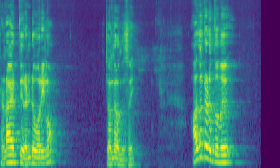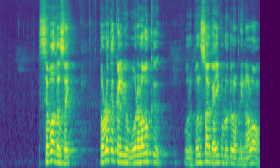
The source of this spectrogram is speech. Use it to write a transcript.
ரெண்டாயிரத்தி ரெண்டு வரையிலும் சந்திர திசை. அதுக்கடுத்தது சிவதிசை திசை. தொடக்க கல்வி ஓரளவுக்கு ஒரு பெருசாக கை கொடுக்கல அப்படின்னாலும்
